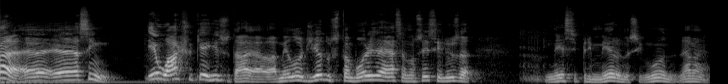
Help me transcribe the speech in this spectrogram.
Cara, é, é, assim, eu acho que é isso, tá? A melodia dos tambores é essa. Não sei se ele usa nesse primeiro, no segundo, né, mano?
